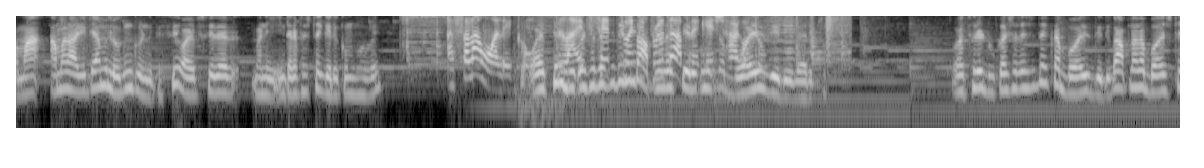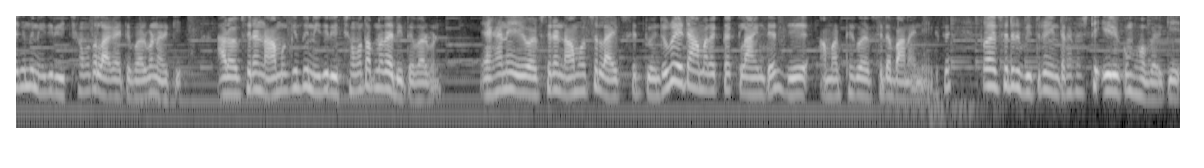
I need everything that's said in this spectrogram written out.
তো আমা- আমার আইডিটা আমি লগ ইন করে নিতেছি ওয়েবসাইটের মানে ইন্টারফেসটা কীরকম হবে? আসসালামু আলাইকুম। ওয়েবসাইটে লাইভ সেট সাথে কিন্তু 20 প্রোতে এরকম আপনাকে স্বাগত। ভয়েস দিয়ে দিবে আর কি। ওয়েবসাইটে ঢোকার সাথে সাথে একটা ভয়েস দিয়ে দিবে আপনারা ভয়েসটা কিন্তু নিজের ইচ্ছা মতো লাগাইতে পারবেন আর কি। আর ওয়েবসাইটের নামও কিন্তু নিজের ইচ্ছা মতো আপনারা দিতে পারবেন। এখানে এই ওয়েবসাইটের নাম হচ্ছে লাইভ সেট টোয়েন্টি ফোর এটা আমার একটা ক্লায়েন্টের যে আমার থেকে ওয়েবসাইটটা বানায় নিয়ে গেছে। তো ওয়েবসাইটের ভিতরে ইন্টারফেসটা এরকম হবে আর কি।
